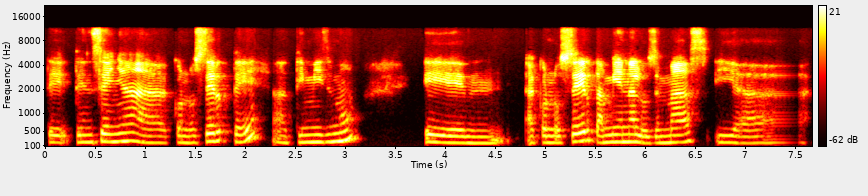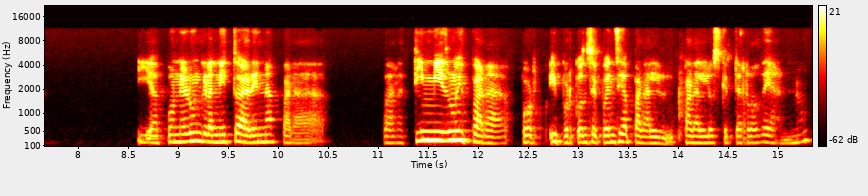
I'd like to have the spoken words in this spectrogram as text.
te, enseña a conocerte a ti mismo, em, a conocer también a los demás y a, y a poner un granito de arena para, para ti mismo y, para, por, y por consecuencia para, para los que te rodean, ¿no?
